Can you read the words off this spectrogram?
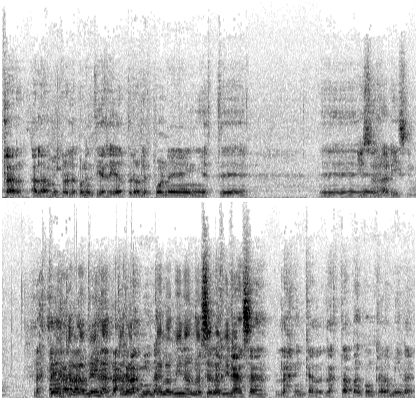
claro, a las micros le ponen tierra, y al- pero les ponen este Eh, Y eso es rarísimo. Las Ah, tejas, las calamina, tejas, las cala- calaminas. calamina, Entonces, calamina. las casas las, encal- las tapan con calamina.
